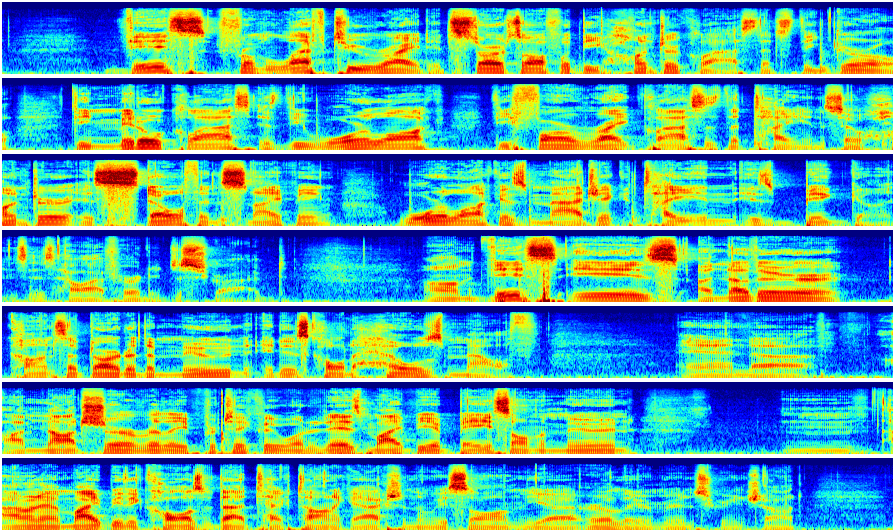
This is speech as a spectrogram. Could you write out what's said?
This from left to right, it starts off with the Hunter class, that's the girl. The middle class is the Warlock. The far right class is the Titan. So Hunter is stealth and sniping. Warlock is magic. Titan is big guns, is how I've heard it described. Um, this is another concept art of the moon. It is called Hell's Mouth. And uh, I'm not sure really particularly what it is. Might be a base on the moon. I don't know, it might be the cause of that tectonic action that we saw on the uh, earlier moon screenshot.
